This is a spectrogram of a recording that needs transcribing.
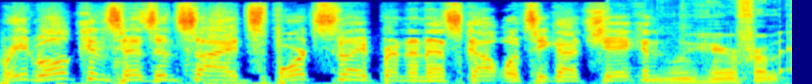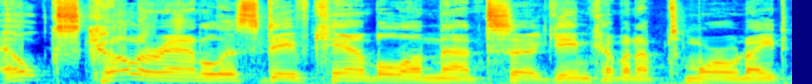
Reid Wilkins has Inside Sports tonight. Brendan Escott, what's he got shaking? We hear from Elks color analyst Dave Campbell on that uh, game coming up tomorrow night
